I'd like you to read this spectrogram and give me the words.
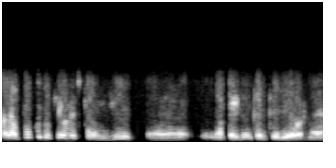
Olha, um pouco do que eu respondi é, na pergunta anterior, né?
